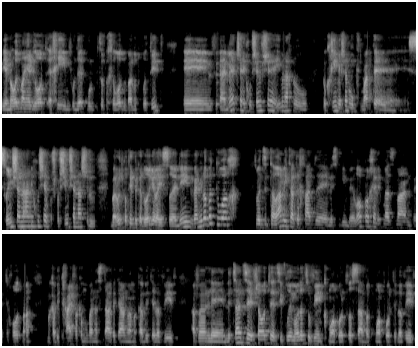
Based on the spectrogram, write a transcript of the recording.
ויהיה מאוד מעניין לראות איך היא מתמודדת מול קבוצות אחרות בבעלות פרטית. אה, והאמת שאני חושב שאם אנחנו לוקחים, יש לנו כמעט 20 שנה, אני חושב, או 30 שנה של בעלות פרטית בכדורגל הישראלי, ואני לא בטוח, זאת אומרת, זה תרם מצד אחד אה, להישגים באירופה חלק מהזמן, מה מכבי חיפה כמובן עשתה, וגם מכבי תל אביב, אבל אה, לצד זה אפשר עוד אה, סיפורים מאוד עצובים, כמו הפועל כפר סבא, כמו הפועל תל אביב,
